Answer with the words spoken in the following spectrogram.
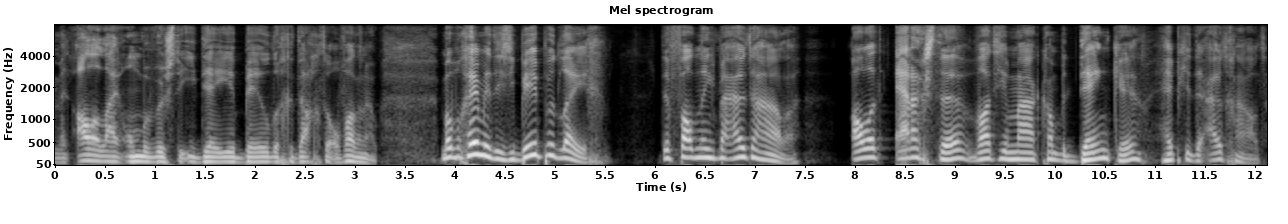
Met allerlei onbewuste ideeën, beelden, gedachten of wat dan ook. Maar op een gegeven moment is die beerput leeg. Er valt niks meer uit te halen al het ergste wat je maar kan bedenken, heb je eruit gehaald.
